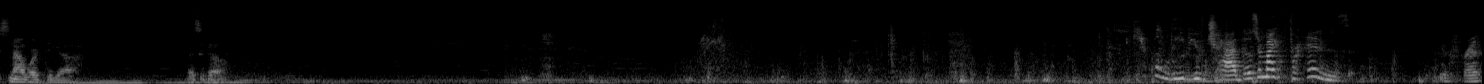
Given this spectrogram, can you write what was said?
It's not worth it, y'all. Let's go. I can't believe you, Chad. Those are my friends. Your friend?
